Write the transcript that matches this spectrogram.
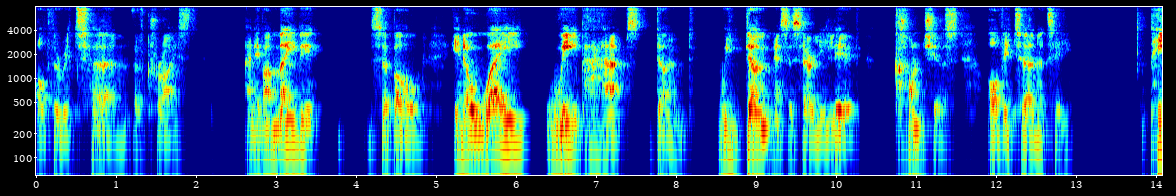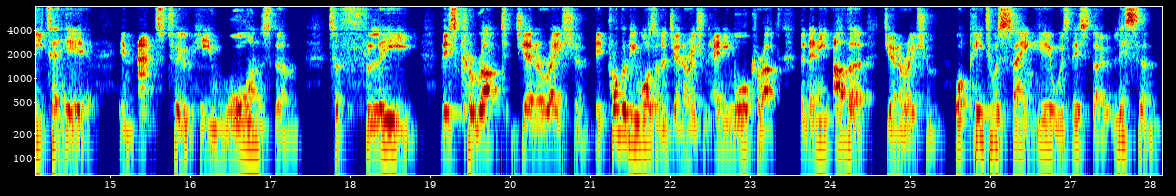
of the return of Christ. And if I may be so bold, in a way, we perhaps don't. We don't necessarily live conscious of eternity. Peter here in Acts 2, he warns them to flee this corrupt generation. It probably wasn't a generation any more corrupt than any other generation. What Peter was saying here was this, though listen,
